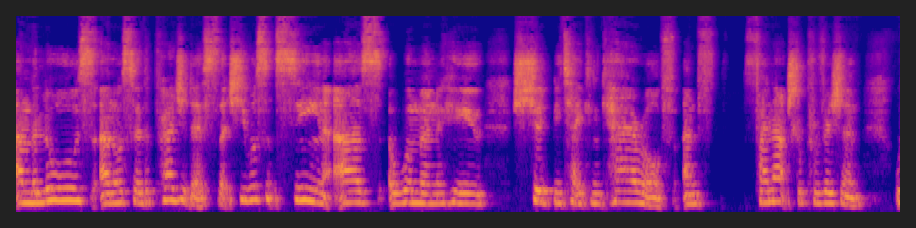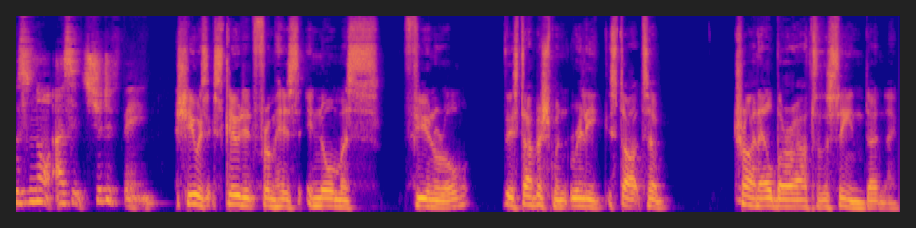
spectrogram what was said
and the laws and also the prejudice that she wasn't seen as a woman who should be taken care of and financial provision was not as it should have been. She was excluded from his enormous funeral. The establishment really start to try and elbow her out of the scene, don't they?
